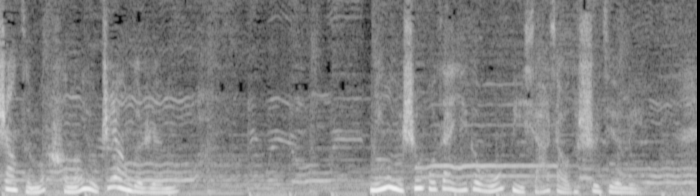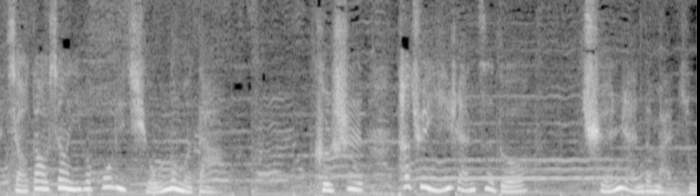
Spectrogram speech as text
上怎么可能有这样的人？明宇生活在一个无比狭小的世界里，小到像一个玻璃球那么大，可是他却怡然自得，全然的满足，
